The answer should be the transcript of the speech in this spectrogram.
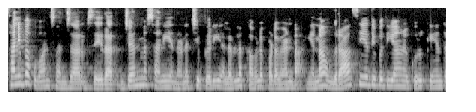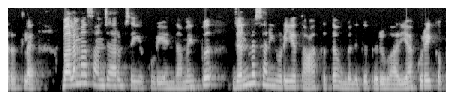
சனி பகவான் சஞ்சாரம் செய்கிறார் ஜென்ம சனியை நினச்சி பெரிய அளவில் கவலைப்பட வேண்டாம். ஏன்னா உங்கள் ராசி அதிபதியான குரு கேந்திரத்தில் பலமாக சஞ்சாரம் செய்யக்கூடிய இந்த அமைப்பு ஜென்ம சனியுடைய தாக்கத்தை உங்களுக்கு பெருவாரியாக குறைக்கும்.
